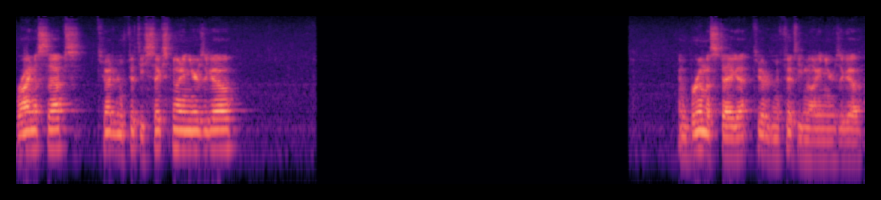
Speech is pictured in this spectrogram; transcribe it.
Rhinoceps 256 million years ago. And Broomistega 250 million years ago.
